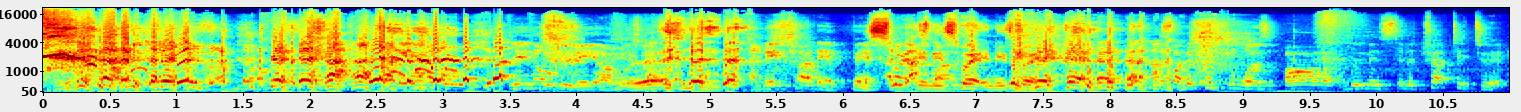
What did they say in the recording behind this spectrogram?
Who you are. they, know, they know who they are, and they try their best. He's and sweating, what he's sweating, he's sweating. That's why the question was: Are women still attracted to it?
